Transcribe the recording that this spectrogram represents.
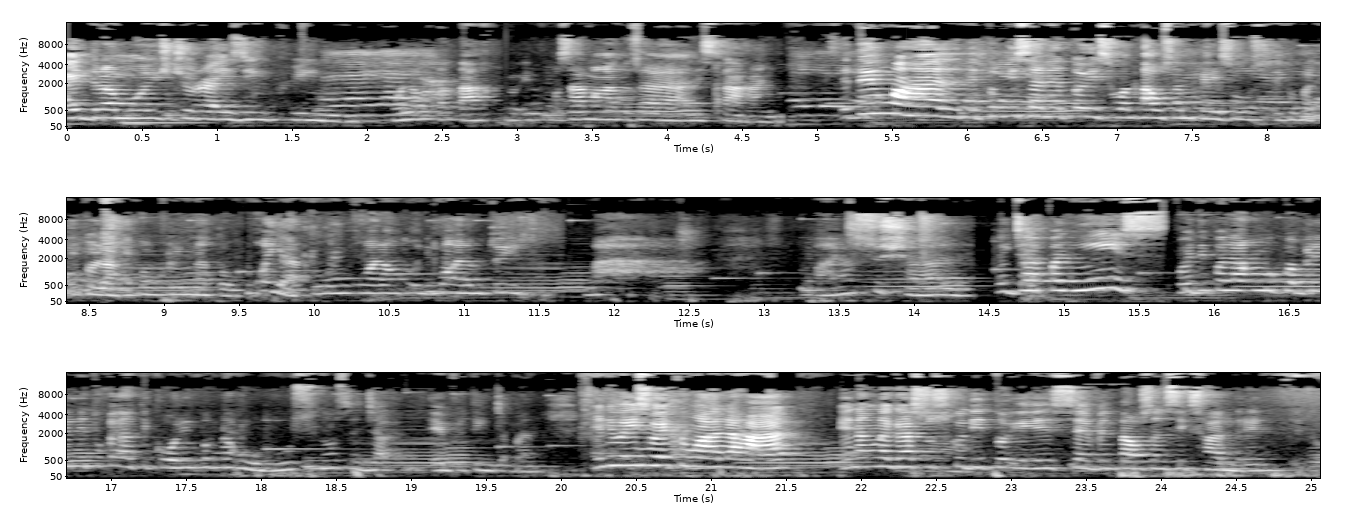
Hydra Moisturizing Cream. Walang tatak. Ito, kasama nga to sa listahan. Ito yung mahal. Itong isa na to is 1,000 pesos. Ito ba? Ito lang. Itong cream na to. Ano kaya? Kung ko lang to. Hindi ko alam to eh. Wow. Parang social. Ay, Japanese! Pwede pala akong magpabili nito kay Ate Colin pag naubos, no? Sa ja everything Japan. Anyway, so ito nga lahat. And ang nagastos ko dito is 7,600. Ito.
